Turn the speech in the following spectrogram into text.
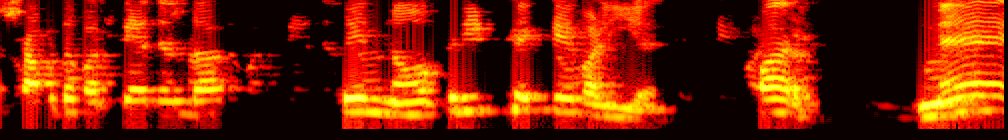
ਸ਼ਬਦ ਵਰਤਿਆ ਜਾਂਦਾ ਤੇ ਨੌਕਰੀ ਠੇਕੇ ਵਾਲੀ ਹੈ। ਪਰ ਮੈਂ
